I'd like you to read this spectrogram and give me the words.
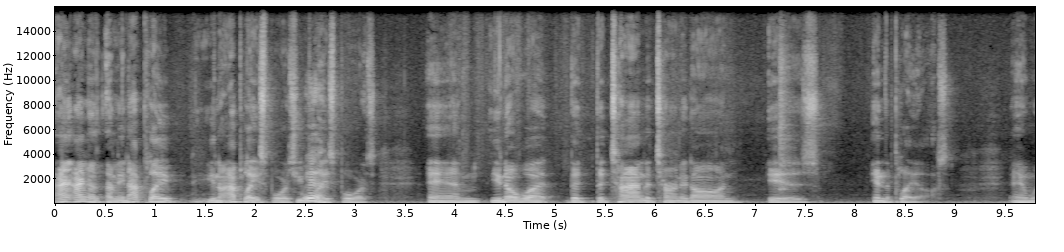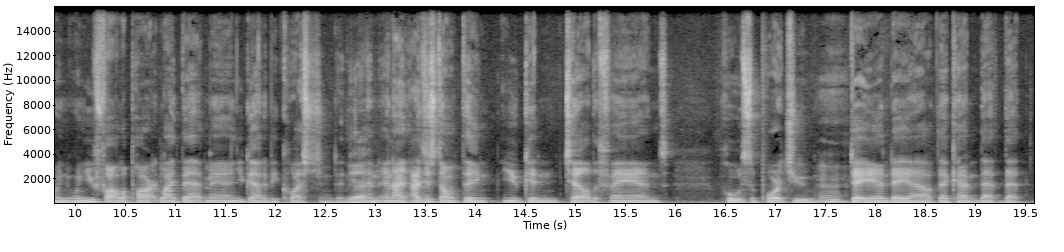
I, I, I mean, I play. You know, I play sports. You Yeah. play sports, and you know what? The the time to turn it on is in the playoffs. And when, when you fall apart like that, man, you got to be questioned. And, Yeah. and, and I, I just don't think you can tell the fans who support you Mm. day in day out that kind of that that se-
